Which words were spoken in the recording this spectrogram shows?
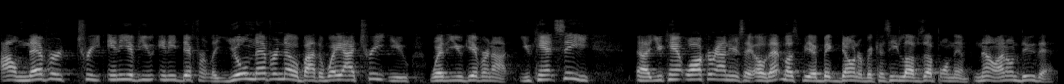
I'll never treat any of you any differently. You'll never know by the way I treat you whether you give or not. You can't see, uh, you can't walk around here and say, oh, that must be a big donor because he loves up on them. No, I don't do that.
